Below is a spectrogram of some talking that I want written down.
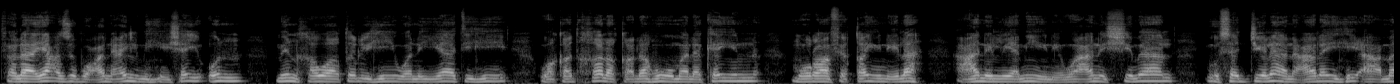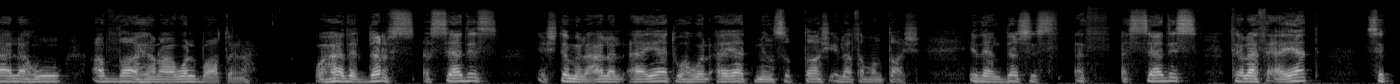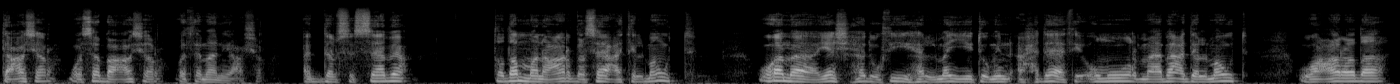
فلا يعزب عن علمه شيء من خواطره ونياته وقد خلق له ملكين مرافقين له عن اليمين وعن الشمال يسجلان عليه أعماله الظاهرة والباطنة. وهذا الدرس السادس يشتمل على الآيات وهو الآيات من 16 إلى 18 إذا الدرس السادس ثلاث آيات 16 و17 و18 الدرس السابع تضمن عرض ساعة الموت وما يشهد فيها الميت من أحداث أمور ما بعد الموت وعرض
